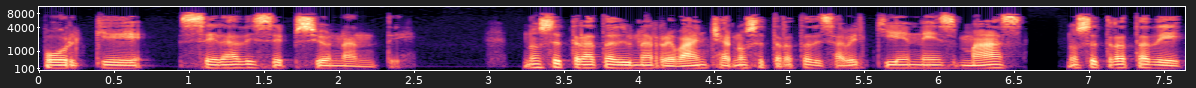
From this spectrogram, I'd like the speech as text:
porque será decepcionante. No se trata de una revancha, no se trata de saber quién es más, no se trata de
